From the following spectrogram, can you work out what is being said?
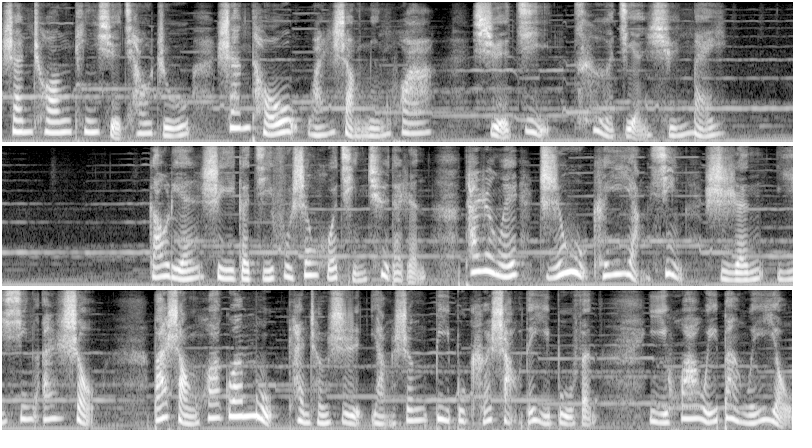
山窗听雪敲竹，山头玩赏名花，雪霁侧剪寻梅。高廉是一个极富生活情趣的人，他认为植物可以养性，使人怡心安寿，把赏花观木看成是养生必不可少的一部分，以花为伴为友，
